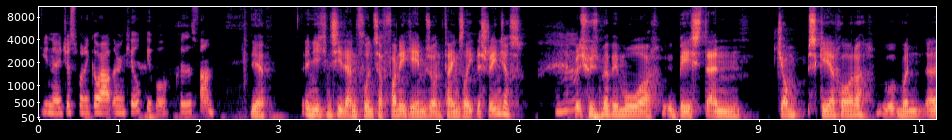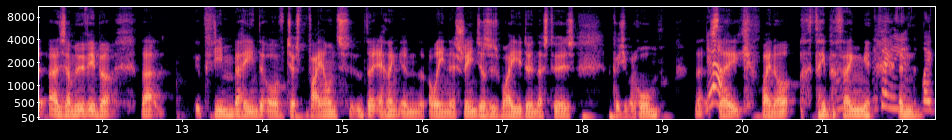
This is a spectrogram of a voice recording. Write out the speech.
you know just want to go out there and kill people because it's fun. Yeah. And you can see the influence of funny games on things like The Strangers, Mhm. which was maybe more based in jump scare horror when uh, as a movie, but that theme behind it of just violence, that I think in the line of Strangers is why you're doing this to is because you were home. That's Yeah. like why not type of thing. Exactly, And like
